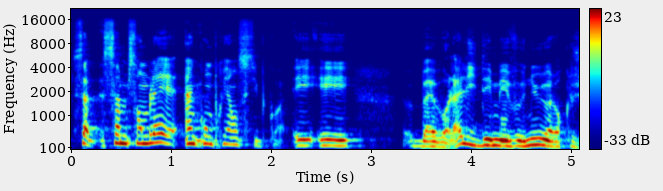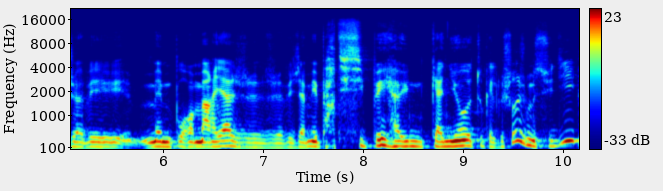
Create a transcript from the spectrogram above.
ça, ça me semblait incompréhensible, quoi. Et, ben voilà, l'idée m'est venue alors que j'avais, même pour un mariage, j'avais jamais participé à une cagnotte ou quelque chose. Je me suis dit,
